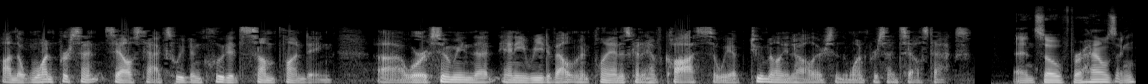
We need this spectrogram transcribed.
On the one percent sales tax, we've included some funding. Uh, we're assuming that any redevelopment plan is going to have costs, so we have two million dollars in the one percent sales tax. And so for housing,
